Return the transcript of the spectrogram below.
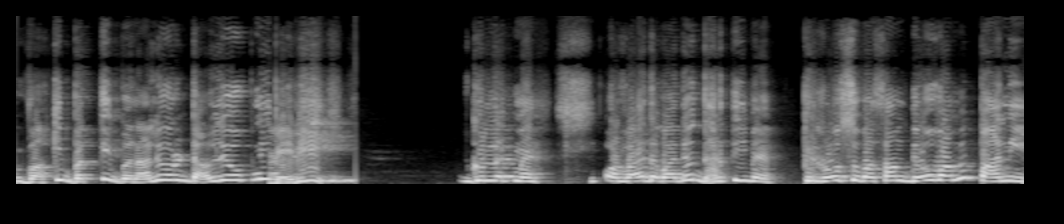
बाकी बत्ती बना लो और डाल लो अपनी। बेबी! गुल्लक में और वाय दबा दो धरती में। फिर रोज सुबह शाम दो वहाँ में पानी।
